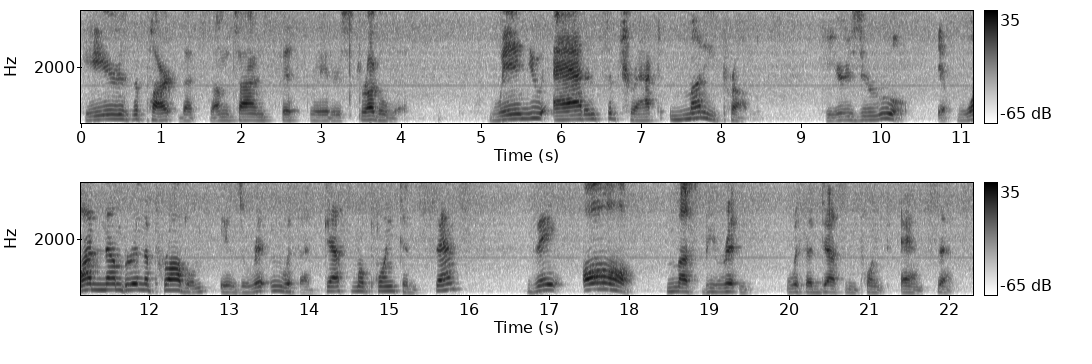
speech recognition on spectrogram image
Here's the part that sometimes fifth graders struggle with. When you add and subtract money problems, here's your rule. If one number in the problem is written with a decimal point in cents, they all must be written with a decimal point and cents.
